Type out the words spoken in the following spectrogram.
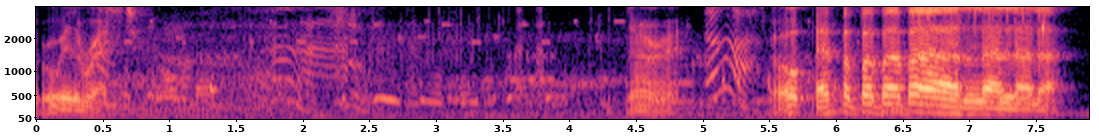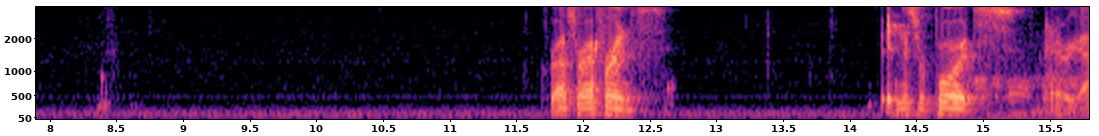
Throw away the rest. Alright. Oh, ba ba ba ba ba la la la. Cross reference. Witness reports. There we go.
